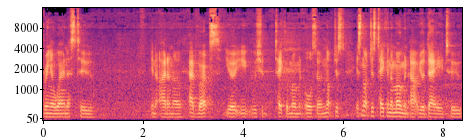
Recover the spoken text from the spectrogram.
bring awareness to you know I don't know adverts. You, you, we should take a moment also, not just it's not just taking a moment out of your day to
